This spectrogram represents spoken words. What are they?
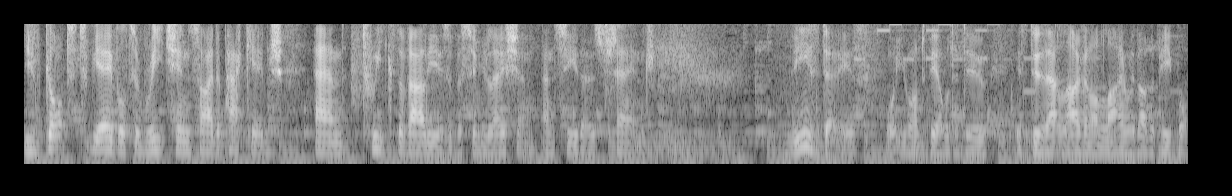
You've got to be able to reach inside a package and tweak the values of a simulation and see those change. These days, what you want to be able to do is do that live and online with other people.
